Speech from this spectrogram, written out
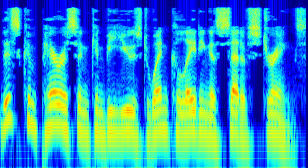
This comparison can be used when collating a set of strings.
